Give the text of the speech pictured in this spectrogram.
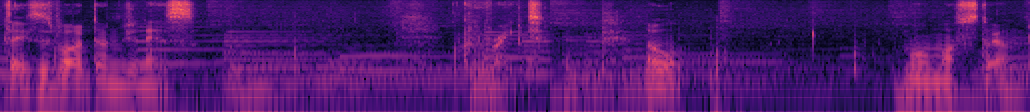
This is what a dungeon is. Great. Oh, more moss stone.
